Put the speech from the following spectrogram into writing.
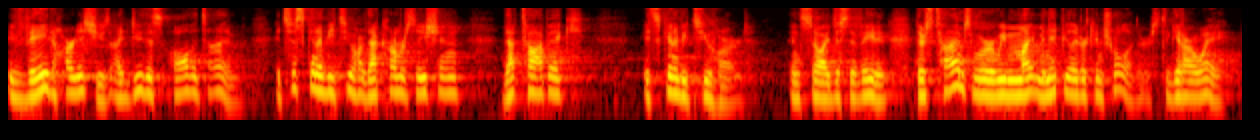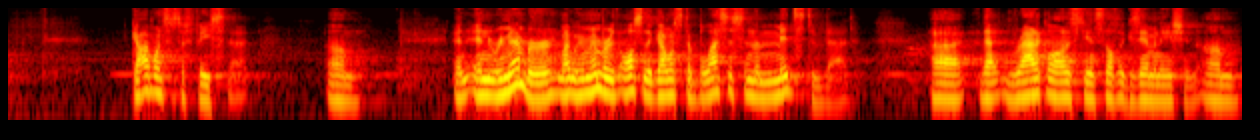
evade hard issues. I do this all the time. It's just going to be too hard. That conversation, that topic, it's going to be too hard. And so I just evade it. There's times where we might manipulate or control others to get our way. God wants us to face that. Um, and, and remember, might we remember also that God wants to bless us in the midst of that uh, that radical honesty and self examination. Um,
